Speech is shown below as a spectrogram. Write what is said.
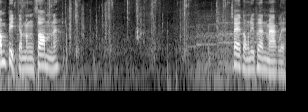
ป้อมปิดกำลังซ่อมนะ ใช่ตรงที่เพื่อนมาร์กเลย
